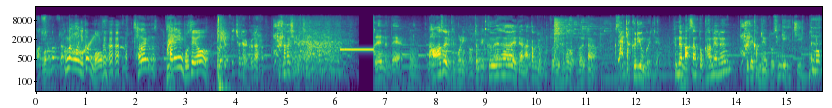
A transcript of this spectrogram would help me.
와도 상관없잖아 끝난 거니까 뭐. 사장, 사장님 보세요. 어차피 삐 처리 할 거잖아. 회사가 싫었지. 그랬는데 음. 나와서 이렇게 보니까 어차피 그 회사에 대한 악감정도 없어지고 회사도 없어졌잖아. 살짝 그리운 거 있지 근데 막상 또 가면은 그때 감정이 또 생기겠지 근데 뭐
